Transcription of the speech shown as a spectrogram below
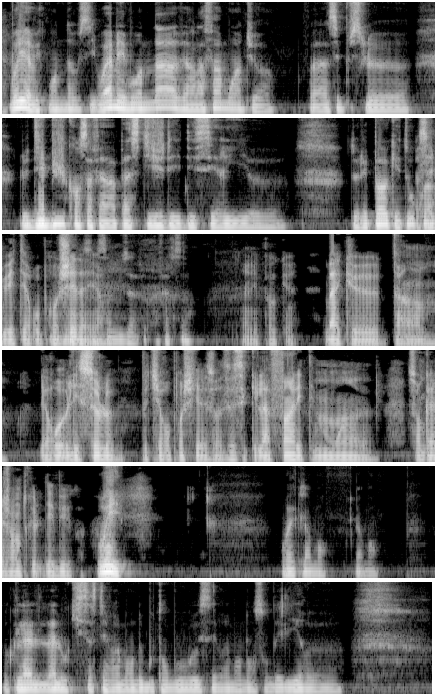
Oui, avec Wanda aussi. Ouais, mais Wanda vers la fin moins, tu vois. Enfin, c'est plus le le début quand ça fait un pastiche des, des séries euh, de l'époque et tout. Ça quoi. lui était reproché Ça d'ailleurs s'amuse à, à faire ça. À l'époque. Bah que, enfin, les, les seuls petits reproches qu'il y avait sur c'est que la fin, elle était moins euh, engageante que le début. Quoi. Oui. Ouais, clairement, clairement. Donc là, là, Loki, ça se tient vraiment de bout en bout. C'est vraiment dans son délire, euh,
